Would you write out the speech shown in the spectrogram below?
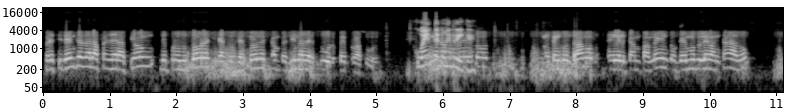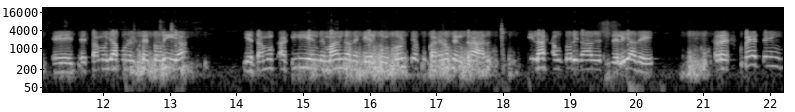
presidente de la Federación de Productores y Asociaciones Campesinas del Sur, Pepro Azul. Cuéntenos, En estos Enrique. Nos encontramos en el campamento que hemos levantado. Eh, estamos ya por el sexto día y estamos aquí en demanda de que el Consorcio Azucarero Central y las autoridades del IAD respeten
